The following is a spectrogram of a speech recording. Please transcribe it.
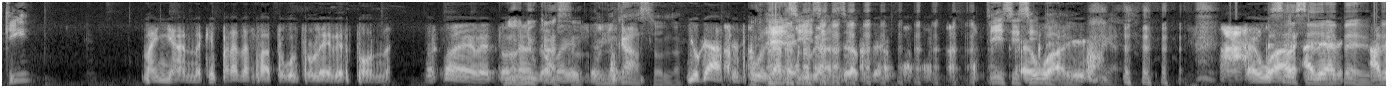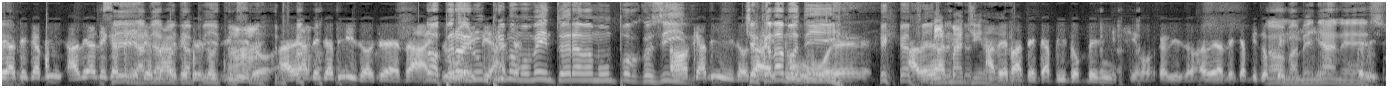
Chi? Magnan, che parata ha fatto contro l'Everton? Ma qua è Everton, No, Nando, ma Newcastle. Newcastle. Newcastle, scusa, Eh, vabbè, sì, Newcastle, sì. Sì, sì, È sì. uguale. beh, ragazzi. È uguale, Sì, sì, avevate, è avevate capi- avevate Sì, capito e avete preso capito. Avevate capito, cioè dai. no, su, però in un piace. primo momento eravamo un po' così. Ho capito, Cercavamo dai, di. su, eh, avevate, Immaginare. avevate capito benissimo, capito? Avevate capito No, benissimo. ma Megnan è, capito?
